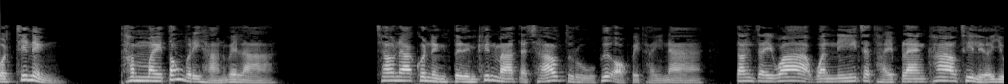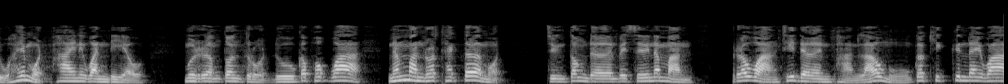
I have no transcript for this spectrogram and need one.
บทที่หนึ่งทำไมต้องบริหารเวลา ชาวนาคนหนึ่งตื่นขึ้นมาแต่เช้าตรู่เพื่อออกไปไถนา ตั้งใจว่าวันนี้จะไถแปลงข้าวที่เหลืออยู่ให้หมดภายในวันเดียว เมื่อเริ่มต้นตรวจดูก็พบว่าน้ำมันรถแท็กเตอร์หมด จึงต้องเดินไปซื้อน้ำมัน ระหว่างที่เดินผ่านเล้าหมูก็คิดขึ้นได้ว่า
